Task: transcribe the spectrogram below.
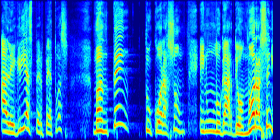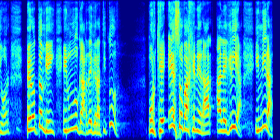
alegrías perpetuas. Mantén tu corazón en un lugar de honor al Señor, pero también en un lugar de gratitud porque eso va a generar alegría. Y mira,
